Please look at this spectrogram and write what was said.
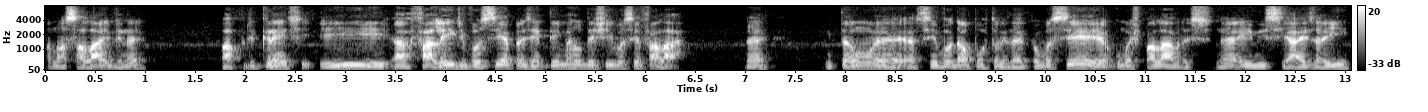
na nossa live, né? Papo de Crente, e ah, falei de você, apresentei, mas não deixei você falar, né? Então, é, assim, vou dar oportunidade para você, algumas palavras né, iniciais aí,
